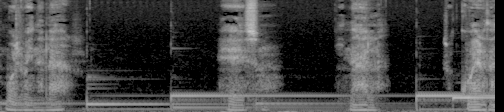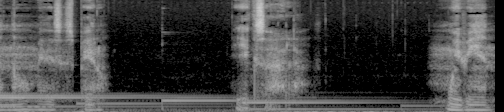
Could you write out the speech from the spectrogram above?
Vuelve a inhalar. Eso. Inhala. Recuerda, no me desespero y exhala. Muy bien.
